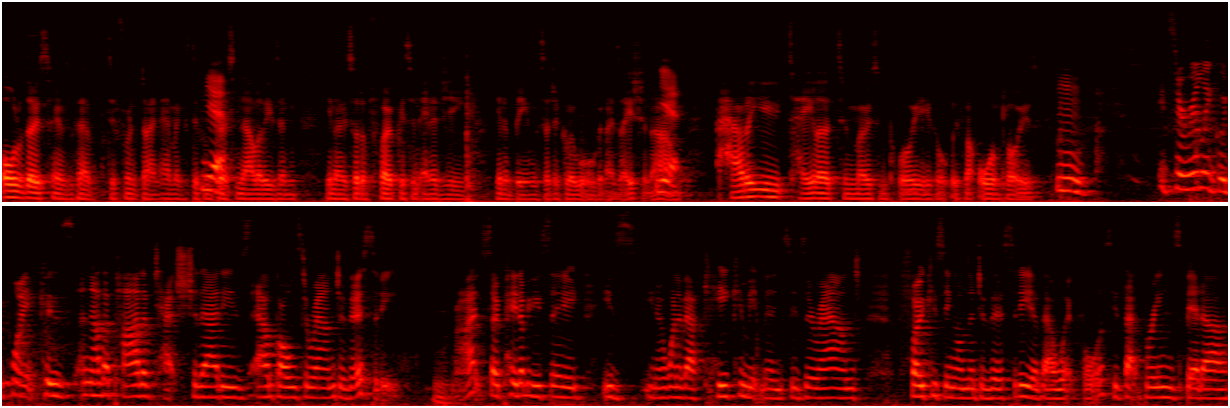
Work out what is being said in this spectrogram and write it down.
all of those teams would have different dynamics, different yeah. personalities, and you know, sort of focus and energy. You know, being such a global organization. Um, yeah. How do you tailor to most employees, or if not all employees? Mm. It's a really good point because another part attached to that is our goals around diversity, mm. right? So PwC is, you know, one of our key commitments is around focusing on the diversity of our workforce because that brings better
